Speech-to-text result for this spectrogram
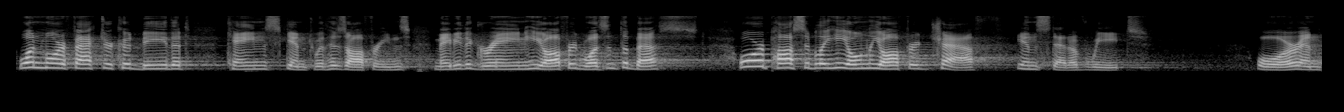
One more factor could be that Cain skimped with his offerings. Maybe the grain he offered wasn't the best, or possibly he only offered chaff instead of wheat. Or, and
